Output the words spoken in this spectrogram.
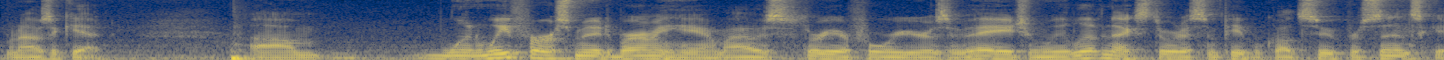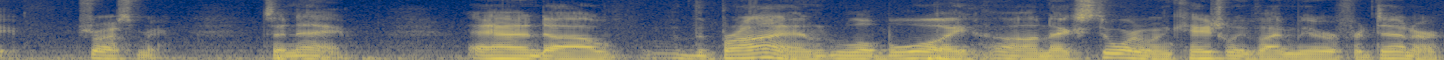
when I was a kid, um, when we first moved to Birmingham, I was three or four years of age, and we lived next door to some people called Super Sinsky. Trust me, it's a name. And uh, the Brian, little boy uh, next door, would occasionally invite me over for dinner,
